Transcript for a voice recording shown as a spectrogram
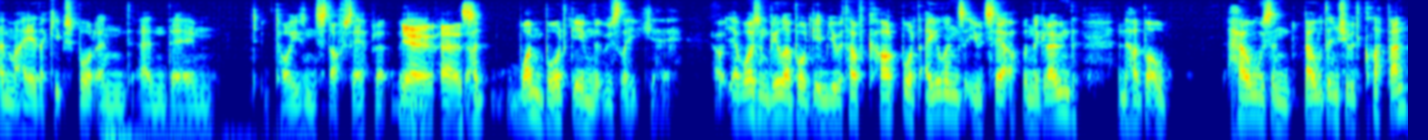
in my head I keep sport and and um, toys and stuff separate. But, uh, yeah, as I had one board game that was like. Uh, it wasn't really a board game. You would have cardboard islands that you would set up on the ground, and they had little hills and buildings you would clip in,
